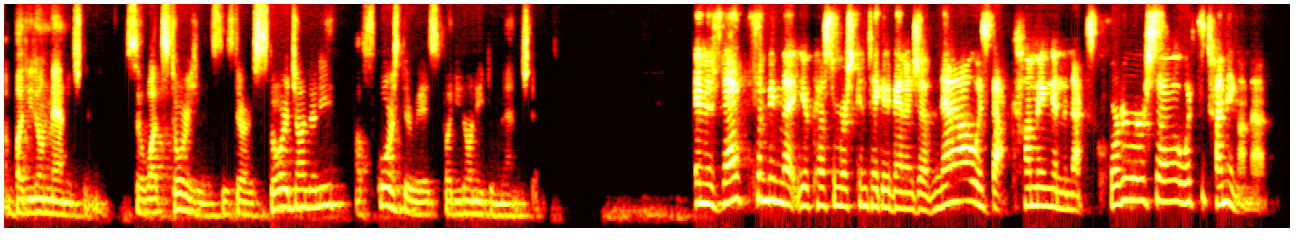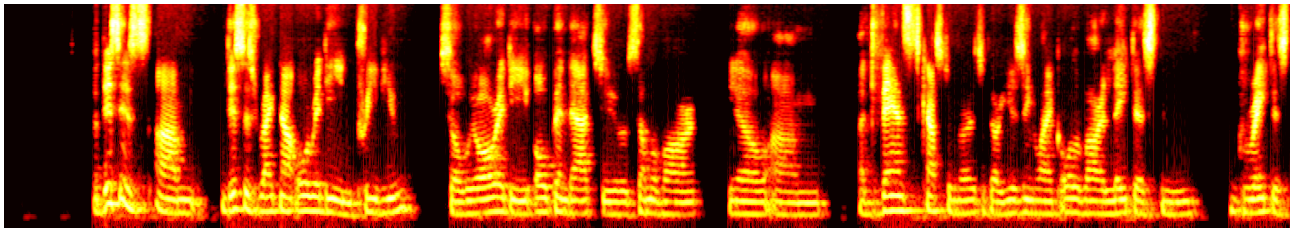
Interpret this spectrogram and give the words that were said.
but you don't manage them. So what storage is? Is there storage underneath? Of course there is, but you don't need to manage them. And is that something that your customers can take advantage of now? Is that coming in the next quarter or so? What's the timing on that? This is um, this is right now already in preview. So we already opened that to some of our you know um, advanced customers that are using like all of our latest and greatest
